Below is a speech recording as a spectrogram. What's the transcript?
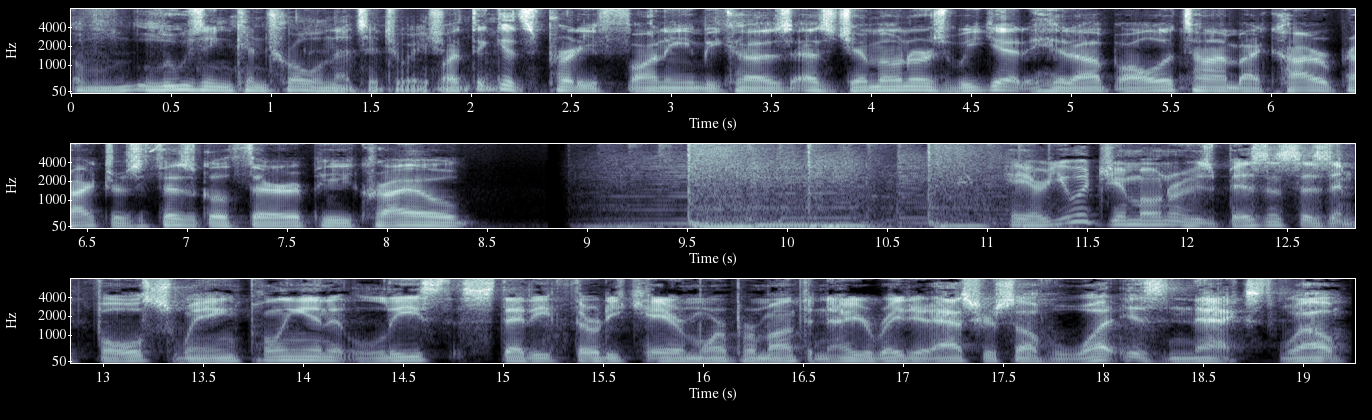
of losing control in that situation. Well, I think it's pretty funny because as gym owners, we get hit up all the time by chiropractors, physical therapy, cryo. Hey, are you a gym owner whose business is in full swing, pulling in at least steady 30K or more per month, and now you're ready to ask yourself, what is next? Well,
